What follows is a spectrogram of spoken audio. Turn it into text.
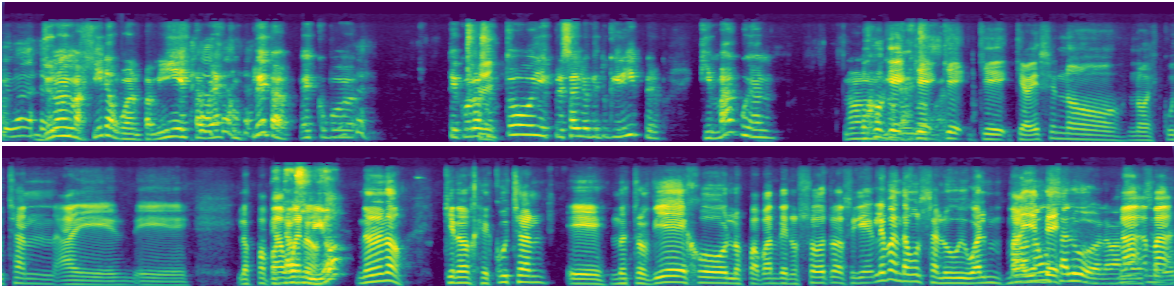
qué va. Yo no me imagino, weón, para mí esta weá es completa, es como, te conocen todo y expresáis lo que tú querís, pero ¿qué más, weón? No, Ojo que, que, que, que, que, a veces nos no escuchan eh, eh, los papás, bueno, Unidos? no, no, no, que nos escuchan eh, nuestros viejos, los papás de nosotros, así que le mandamos un saludo igual. Más un saludo, le más, más,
